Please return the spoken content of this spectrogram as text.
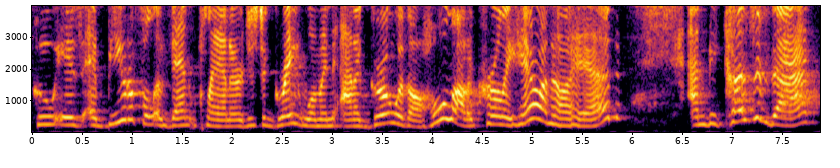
who is a beautiful event planner, just a great woman, and a girl with a whole lot of curly hair on her head. And because of that,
